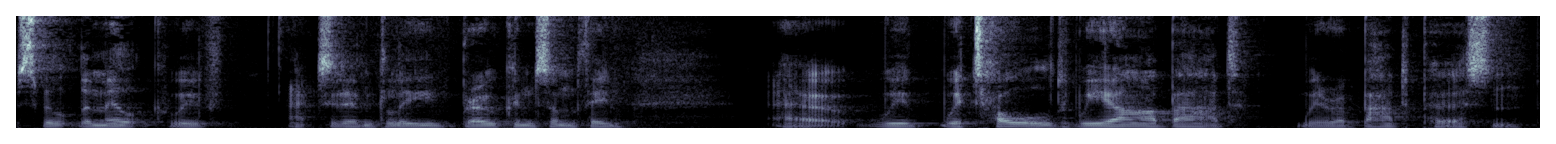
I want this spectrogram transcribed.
spilt the milk, we've accidentally broken something, uh, we, we're told we are bad, we're a bad person.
